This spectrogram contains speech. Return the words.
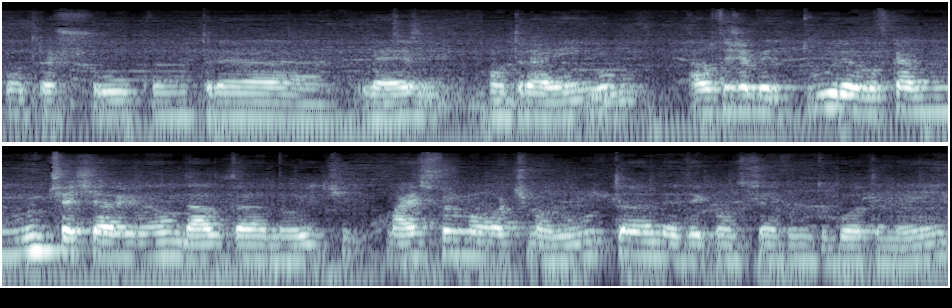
contra Show contra Lesnar, contra Angle. A luta de abertura, eu vou ficar muito chateado que não dá a luta à noite, mas foi uma ótima luta. A o Cena foi muito boa também,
